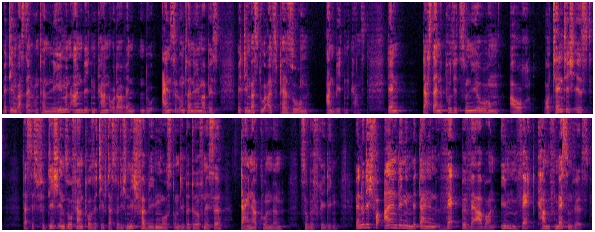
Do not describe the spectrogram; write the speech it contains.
mit dem, was dein Unternehmen anbieten kann oder wenn du Einzelunternehmer bist, mit dem, was du als Person anbieten kannst. Denn dass deine Positionierung auch authentisch ist, das ist für dich insofern positiv, dass du dich nicht verbiegen musst, um die Bedürfnisse deiner Kunden zu befriedigen. Wenn du dich vor allen Dingen mit deinen Wettbewerbern im Wettkampf messen willst,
